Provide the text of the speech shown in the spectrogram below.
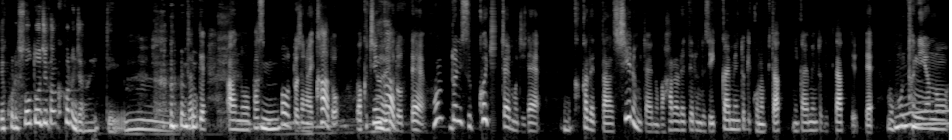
え、これ相当時間かかるんじゃないっていう。うん、だってあのパスポートじゃないカード？ワクチンカードって本当にすっごいちっちゃい文字でうん。書かれたシールみたいのが貼られてるんです1回目の時このピタッ2回目の時ピタッって言って。もう本当にあの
